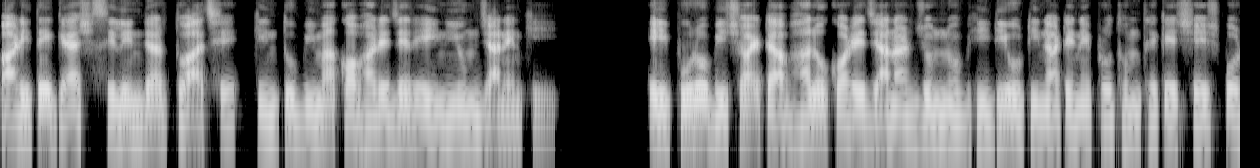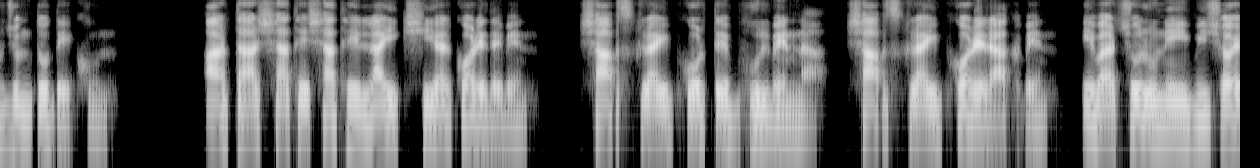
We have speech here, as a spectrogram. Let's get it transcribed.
বাড়িতে গ্যাস সিলিন্ডার তো আছে, কিন্তু বিমা কভারেজের এই নিয়ম জানেন কি? এই পুরো বিষয়টা ভালো করে জানার জন্য ভিডিওটি না টেনে প্রথম থেকে শেষ পর্যন্ত দেখুন। আর তার সাথে সাথে লাইক, শেয়ার করে দেবেন। সাবস্ক্রাইব করতে ভুলবেন না। সাবস্ক্রাইব করে রাখবেন। এবার চলুন এই বিষয়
